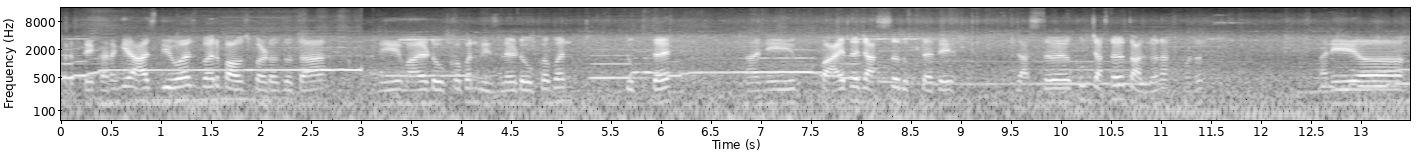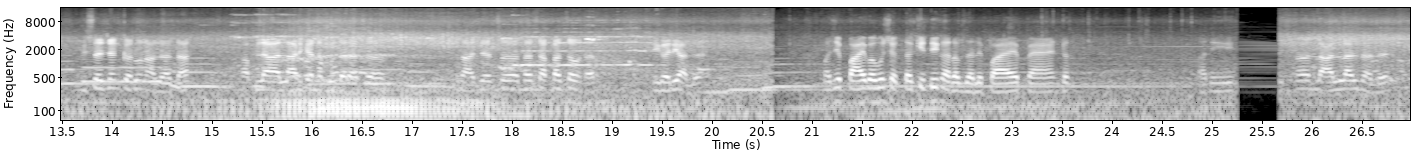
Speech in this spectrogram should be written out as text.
प्रत्येक कारण की आज दिवसभर पाऊस पडत होता. आणि माझं डोकं पण भिजलं डोकं पण दुखतं आहे आणि पाय तर जास्त दुखतं ते. जास्त वेळ खूप जास्त वेळ चाललो ना म्हणून. आणि विसर्जन करून आलो आता. आपल्या लाडक्या लपोदराचं राजाचं आता सकाळचं होणार. मी घरी आलो आहे माझे पाय बघू शकता किती खराब झाले. पाय पॅन्ट आणि लाल लाल झालं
